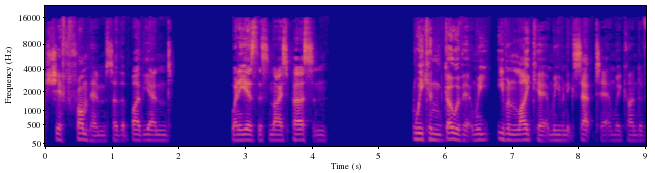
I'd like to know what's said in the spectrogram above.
shift from him, so that by the end, when he is this nice person, we can go with it, and we even like it, and we even accept it, and we're kind of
